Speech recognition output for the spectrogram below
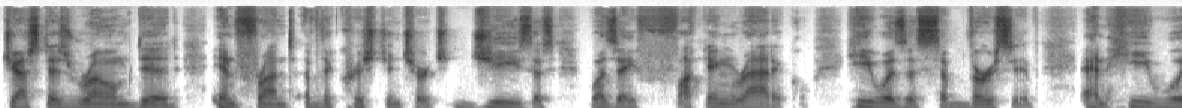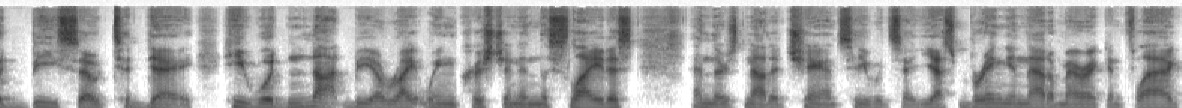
just as Rome did in front of the Christian church. Jesus was a fucking radical. He was a subversive, and he would be so today. He would not be a right wing Christian in the slightest. And there's not a chance he would say, Yes, bring in that American flag,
